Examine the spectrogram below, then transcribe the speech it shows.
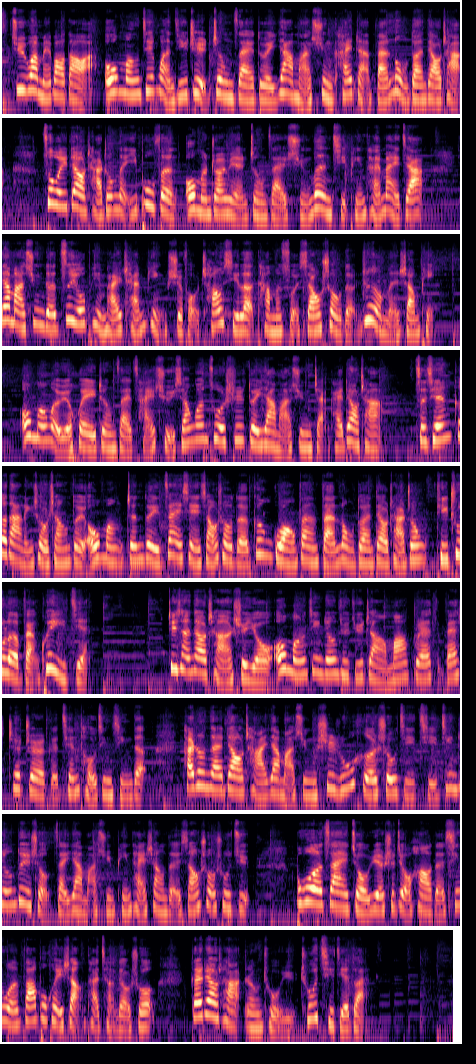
据外媒报道啊，欧盟监管机制正在对亚马逊开展反垄断调查。作为调查中的一部分，欧盟专员正在询问其平台卖家，亚马逊的自有品牌产品是否抄袭了他们所销售的热门商品。欧盟委员会正在采取相关措施对亚马逊展开调查。此前，各大零售商对欧盟针对在线销售的更广泛反垄断调查中提出了反馈意见。这项调查是由欧盟竞争局局长 Margaret Vestager 牵头进行的。他正在调查亚马逊是如何收集其竞争对手在亚马逊平台上的销售数据。不过，在九月十九号的新闻发布会上，他强调说，该调查仍处于初期阶段。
